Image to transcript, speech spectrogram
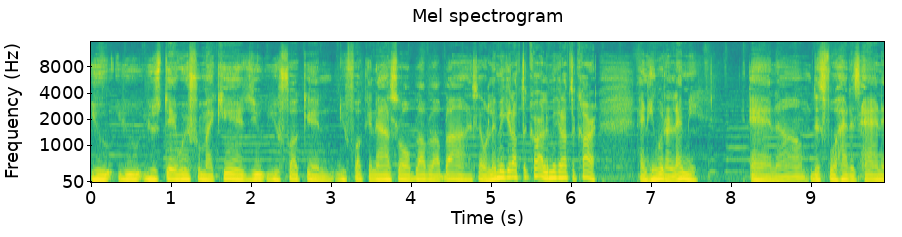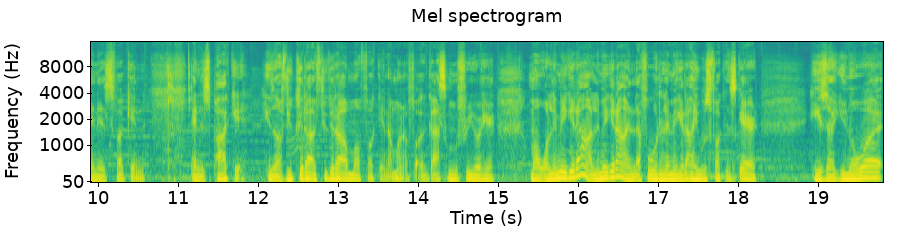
You you you stay away from my kids. You you fucking you fucking asshole. Blah blah blah. I said, well, let me get off the car. Let me get off the car, and he wouldn't let me. And um, this fool had his hand in his fucking in his pocket. He's like, if you get out, if you get out, motherfucking, I'm gonna fucking got something for you right here. I'm like, well, let me get out, let me get out. And that fool wouldn't let me get out. He was fucking scared. He's like, you know what?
